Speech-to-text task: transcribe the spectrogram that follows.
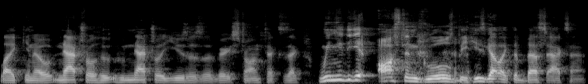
Like you know, natural who who naturally uses a very strong Texas accent. We need to get Austan Goolsbee. He's got like the best accent.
